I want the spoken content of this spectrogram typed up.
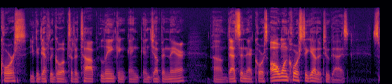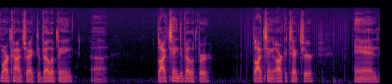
course. You can definitely go up to the top link and, and, and jump in there. Um, that's in that course. All one course together, too, guys. Smart contract developing, uh, blockchain developer, blockchain architecture, and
